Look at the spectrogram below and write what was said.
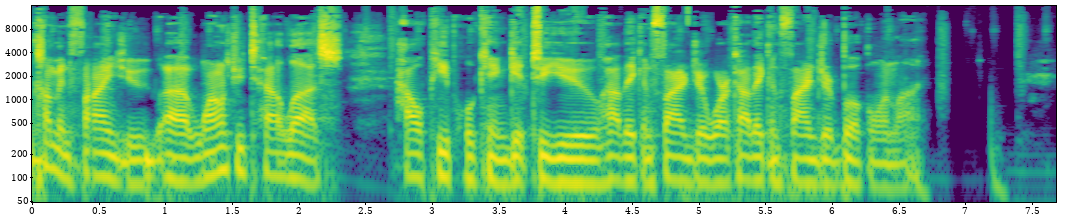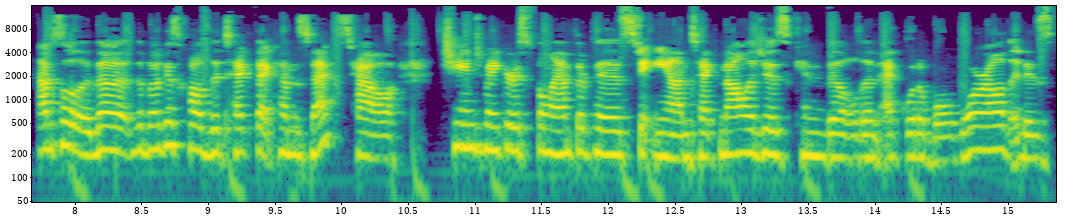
come and find you. Uh, why don't you tell us how people can get to you, how they can find your work, how they can find your book online. Absolutely. The, the book is called The Tech That Comes Next, How Changemakers, Philanthropists, and Technologists Can Build an Equitable World. It is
